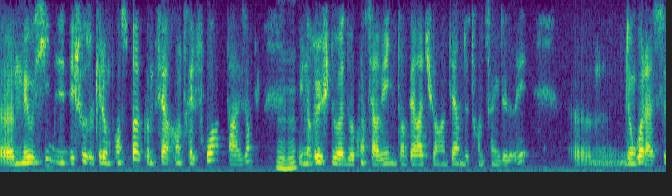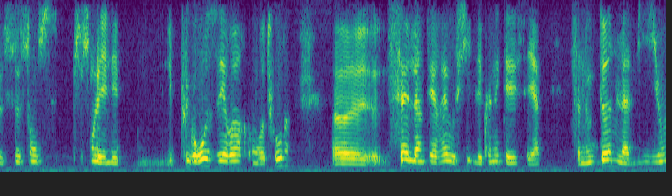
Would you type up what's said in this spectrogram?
Euh, mais aussi des, choses auxquelles on ne pense pas, comme faire rentrer le froid, par exemple. Mhm. Une ruche doit, doit conserver une température interne de 35 degrés. Euh, donc voilà, ce, ce, sont, ce sont les, les, les plus grosses erreurs qu'on retrouve. Euh, c'est l'intérêt aussi de les connecter. C'est-à-dire ça nous donne la vision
